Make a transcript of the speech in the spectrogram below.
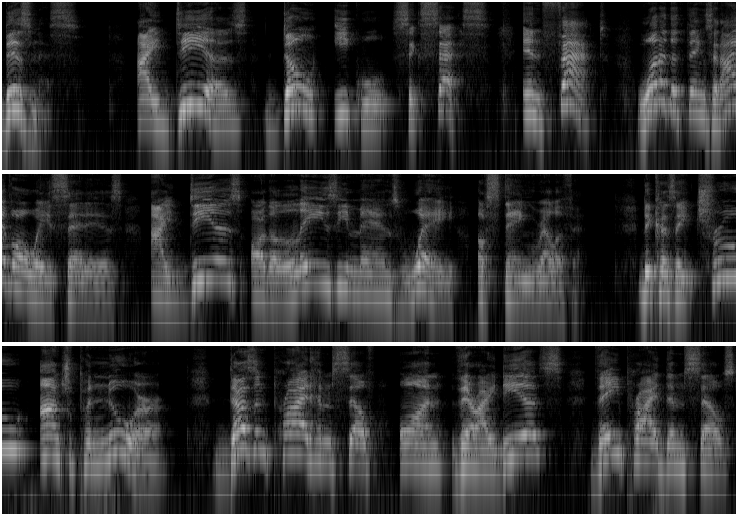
business. Ideas don't equal success. In fact, one of the things that I've always said is ideas are the lazy man's way of staying relevant. Because a true entrepreneur doesn't pride himself on their ideas, they pride themselves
